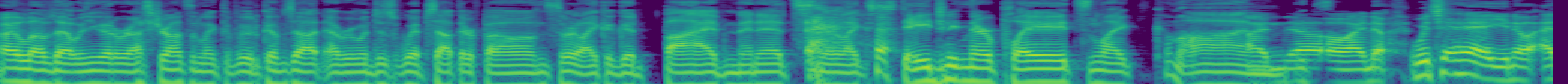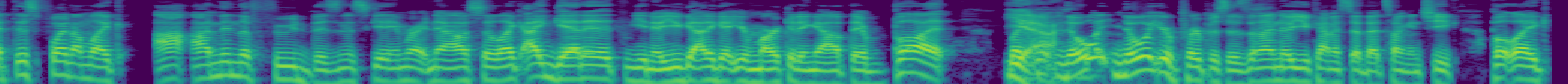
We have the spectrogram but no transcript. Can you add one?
I love that when you go to restaurants and like the food comes out, everyone just whips out their phones for like a good five minutes. they're like staging their plates and like, come on. I know, it's- I know. Which, hey, you know, at this point, I'm like, I- I'm in the food business game right now, so like, I get it. You know, you got to get your marketing out there, but like, yeah. know what know what your purpose is. And I know you kind of said that tongue in cheek, but like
